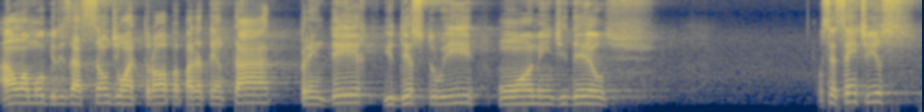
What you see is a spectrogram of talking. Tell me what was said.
Há uma mobilização de uma tropa para tentar prender e destruir um homem de Deus. Você sente isso?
